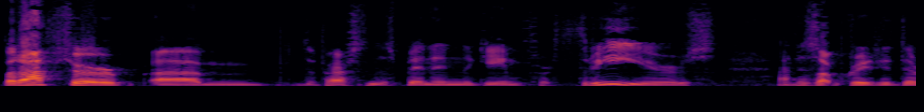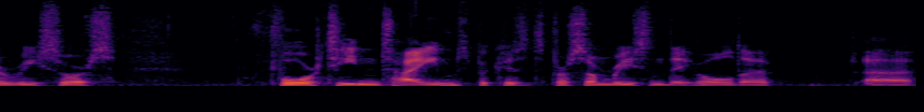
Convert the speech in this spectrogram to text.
But after um, the person that's been in the game for three years and has upgraded their resource 14 times because for some reason they hold a, a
